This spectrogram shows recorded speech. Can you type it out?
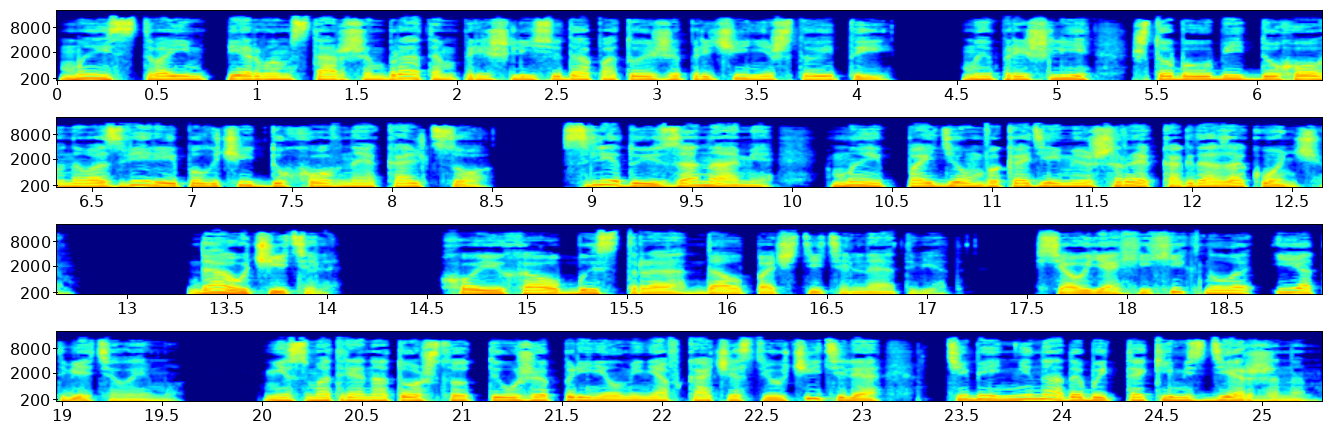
мы с твоим первым старшим братом пришли сюда по той же причине, что и ты. Мы пришли, чтобы убить духовного зверя и получить духовное кольцо. Следуй за нами, мы пойдем в Академию Шрек, когда закончим». «Да, учитель». Хо Хао быстро дал почтительный ответ. Сяоя хихикнула и ответила ему. «Несмотря на то, что ты уже принял меня в качестве учителя, тебе не надо быть таким сдержанным.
